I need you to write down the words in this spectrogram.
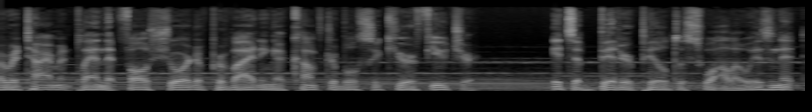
A retirement plan that falls short of providing a comfortable, secure future. It's a bitter pill to swallow, isn't it?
